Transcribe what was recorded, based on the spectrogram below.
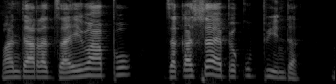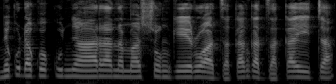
Mhandara dzaivapo dzakashaya pekupinda nekuda kwekunyara namashongero adzakanga dzakaita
